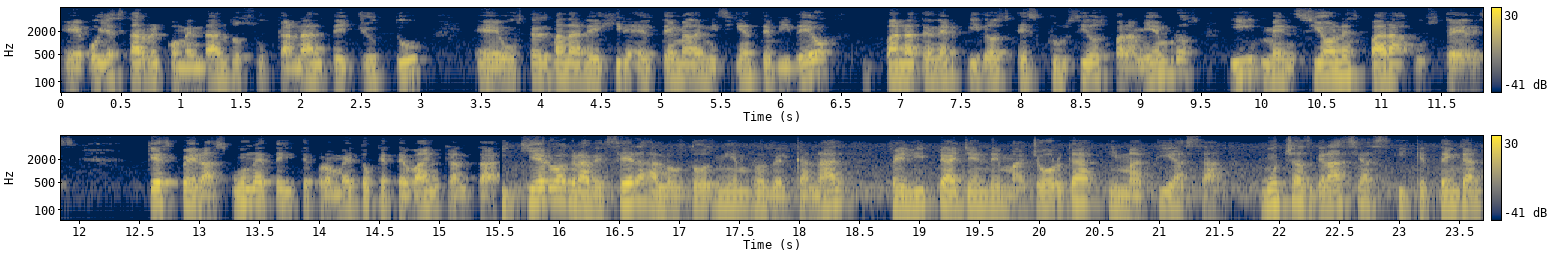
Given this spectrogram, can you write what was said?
eh, voy a estar recomendando su canal de YouTube. Eh, ustedes van a elegir el tema de mi siguiente video van a tener videos exclusivos para miembros y menciones para ustedes. ¿Qué esperas? Únete y te prometo que te va a encantar. Y quiero agradecer a los dos miembros del canal, Felipe Allende Mayorga y Matías A. Muchas gracias y que tengan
